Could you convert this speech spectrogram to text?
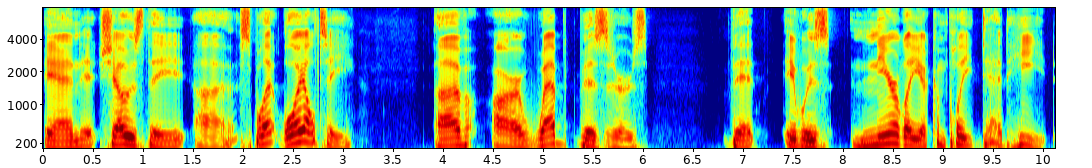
And it shows the uh, split loyalty of our web visitors that it was nearly a complete dead heat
